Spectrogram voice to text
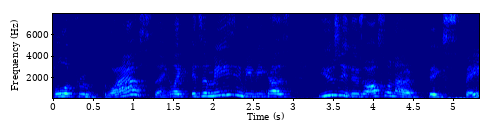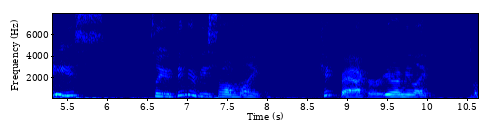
bulletproof glass thing. Like, it's amazing to me because usually there's also not a big space. So you'd think there'd be some, like, kickback or, you know what I mean? Like, the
